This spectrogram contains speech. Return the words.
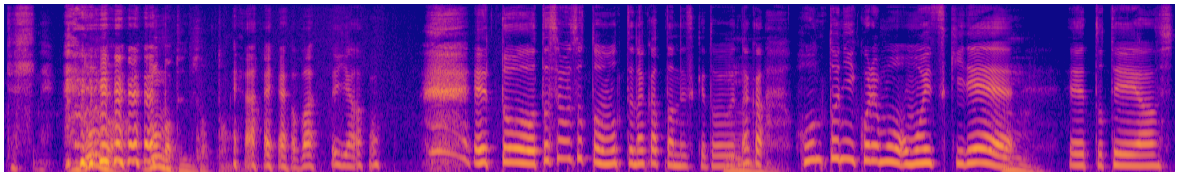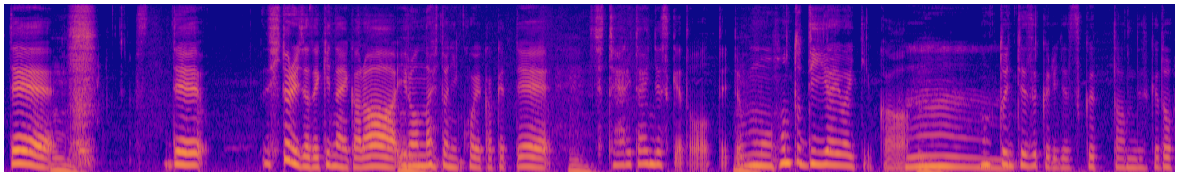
ですね」どんなどんな展示だったの？やばいいやもう。えっと私もちょっと思ってなかったんですけど、うん。なんか本当にこれも思いつきで、えっと提案してう、ん。で一人じゃできないからうん。いろんな人に声かけて、うん。ちょっとやりたいんですけどって言って、うん。もう本当 DIY っていうか、うん。本当に手作りで作ったんですけど、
